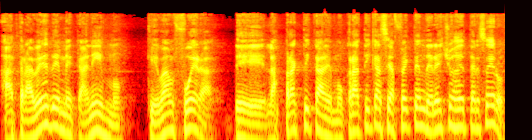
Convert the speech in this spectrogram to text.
a través de mecanismos que van fuera de las prácticas democráticas se afecten derechos de terceros.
